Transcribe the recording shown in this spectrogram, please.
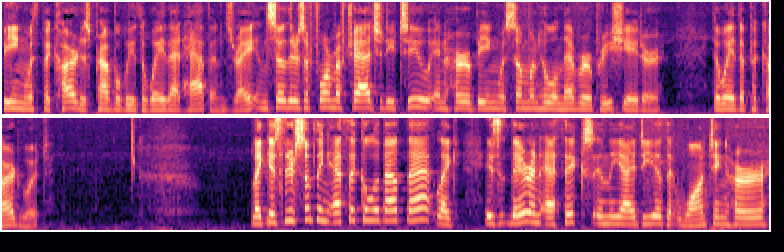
being with Picard is probably the way that happens, right? And so there's a form of tragedy too in her being with someone who will never appreciate her the way that Picard would. Like, is there something ethical about that? Like, is there an ethics in the idea that wanting her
